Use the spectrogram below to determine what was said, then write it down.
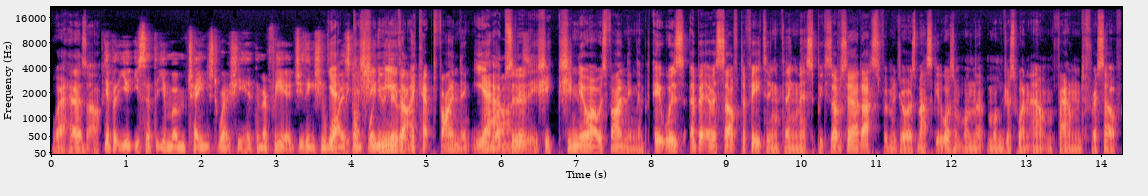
where hers are. Yeah, but you, you said that your mum changed where she hid them every year. Do you think she Yeah, wised on what you were knew doing? that I kept finding. Yeah, Right. absolutely. She she knew I was finding them. It was a bit of a self defeating thing. This because obviously I'd asked for Majora's Mask. It wasn't one that Mum just went out and found for herself.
